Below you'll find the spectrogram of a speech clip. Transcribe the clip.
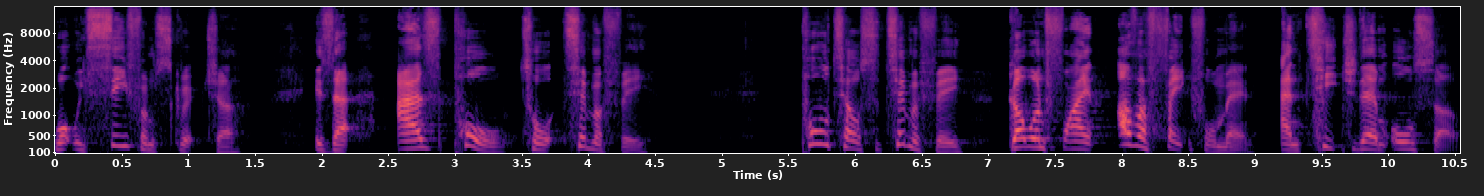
What we see from Scripture is that as Paul taught Timothy, Paul tells to Timothy, go and find other faithful men and teach them also.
